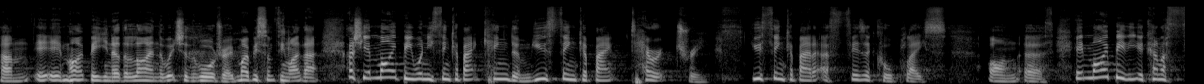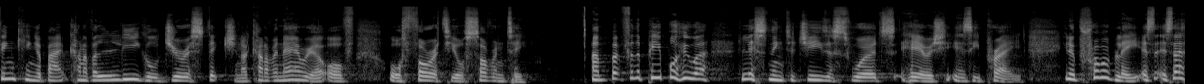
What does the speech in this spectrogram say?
Um, it, it, might be, you know, the Lion, the Witch, and the Wardrobe. It might be something like that. Actually, it might be when you think about kingdom, you think about territory. You think about a physical place on earth. It might be that you're kind of thinking about kind of a legal jurisdiction, a kind of an area of authority or sovereignty. Um, but for the people who are listening to Jesus' words here as, as he prayed, you know, probably as they're,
